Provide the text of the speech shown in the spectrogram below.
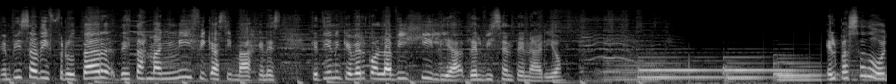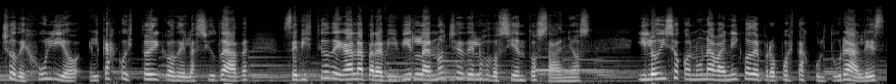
empieza a disfrutar de estas magníficas imágenes que tienen que ver con la vigilia del Bicentenario. El pasado 8 de julio, el casco histórico de la ciudad se vistió de gala para vivir la noche de los 200 años y lo hizo con un abanico de propuestas culturales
